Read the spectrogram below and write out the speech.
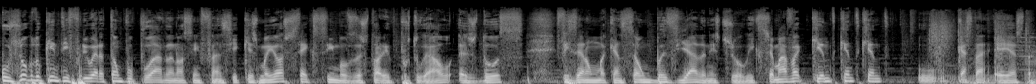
O jogo do quente e frio era tão popular na nossa infância que as maiores sex symbols da história de Portugal, as Doce, fizeram uma canção baseada neste jogo e que se chamava Quente, Quente, Quente. O, cá está, é esta.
